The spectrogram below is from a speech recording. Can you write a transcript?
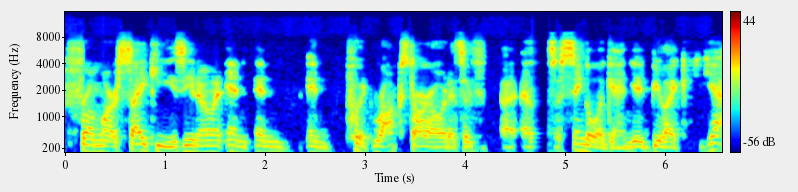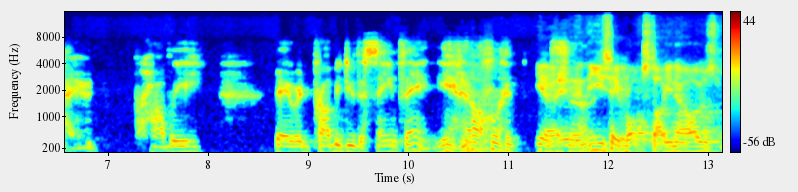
from our psyches, you know, and and and put Rockstar out as a as a single again. You'd be like, yeah, it would probably they would probably do the same thing, you know. Yeah, So- and you say Rockstar. You know, I was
